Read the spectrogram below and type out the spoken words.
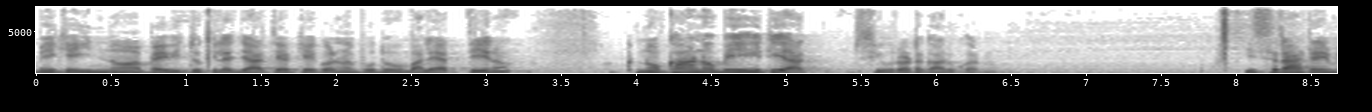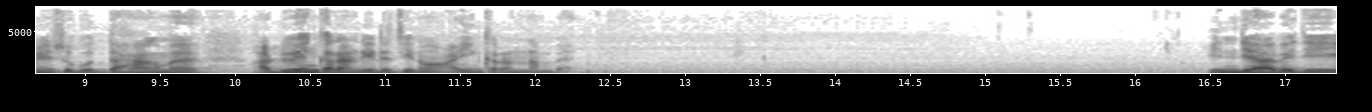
මේකේ ඉන්නවා පැවිද්දු කියලා જાතියක් ඒගොල්ලන් පුදුම බලයක් තියෙනවා. නොකා නොබී හිටියත් සිවුරට ගරු කරනවා. ඉස්සරහට මේ මිනිස්සු බුද්ධ ආගම අඩුවෙන් කරන්න ඉඩ තියෙනවා අයින් කරන්නම් බෑ. ඉන්දියාවේදී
